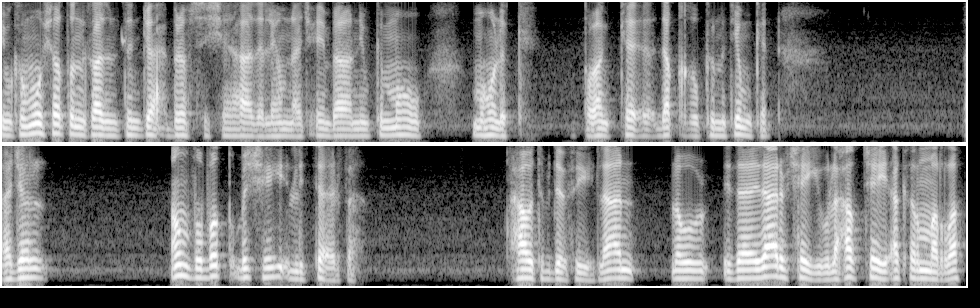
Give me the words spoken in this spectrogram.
يمكن مو شرط إنك لازم تنجح بنفس الشيء هذا اللي هم ناجحين به يمكن مو هو مو هو لك. طبعا دقق بكلمة يمكن أجل أنضبط بالشيء اللي تعرفه. حاول تبدع فيه لأن لو إذا إذا عرفت شيء ولاحظت شيء أكثر من مرة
